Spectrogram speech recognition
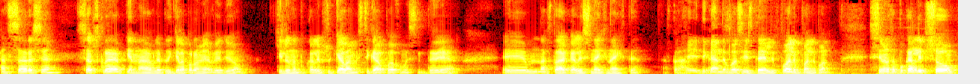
αν σας άρεσε. Subscribe για να βλέπετε και άλλα παρόμοια βίντεο. Και λίγο να αποκαλύψω και άλλα μυστικά που έχουμε στην εταιρεία. Ε, αυτά. Καλή συνέχεια να έχετε. Αυτά. Hey, τι κάνετε, πώς είστε; Λοιπόν, λοιπόν, λοιπόν. Σήμερα θα αποκαλύψω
